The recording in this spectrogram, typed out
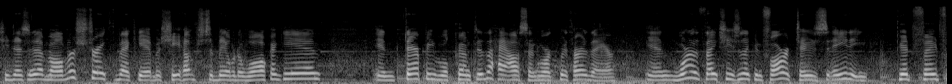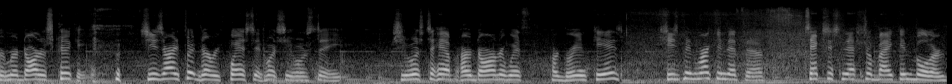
She doesn't have all of her strength back yet, but she hopes to be able to walk again. And therapy will come to the house and work with her there. And one of the things she's looking forward to is eating good food from her daughter's cooking. she's already put in her request in what she wants to eat. She wants to help her daughter with her grandkids. She's been working at the Texas National Bank in Bullard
